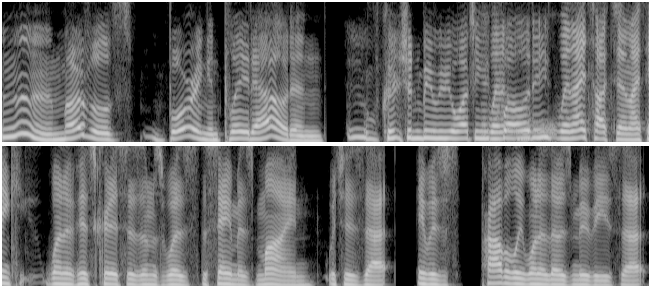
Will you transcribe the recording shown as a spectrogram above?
"Uh, Marvel's boring and played out, and shouldn't we be watching when. When I talked to him, I think one of his criticisms was the same as mine, which is that it was probably one of those movies that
